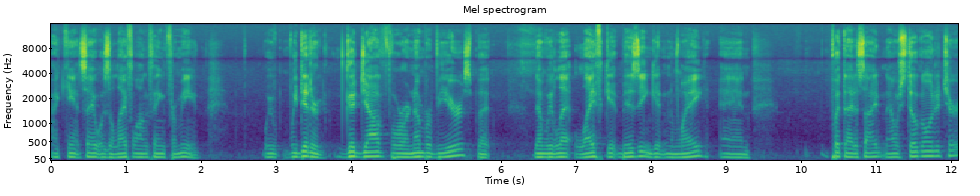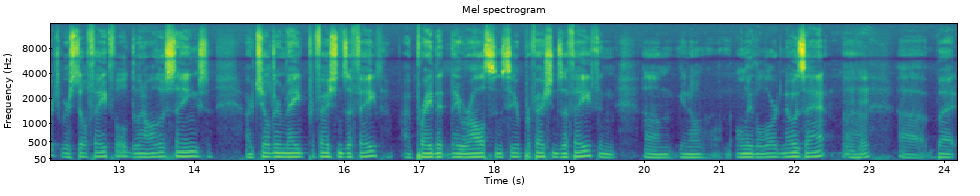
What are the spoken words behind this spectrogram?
I can't say it was a lifelong thing for me. We, we did a good job for a number of years, but then we let life get busy and get in the way and put that aside. Now we're still going to church. We're still faithful, doing all those things. Our children made professions of faith. I pray that they were all sincere professions of faith, and um, you know, only the Lord knows that. Uh, uh, but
